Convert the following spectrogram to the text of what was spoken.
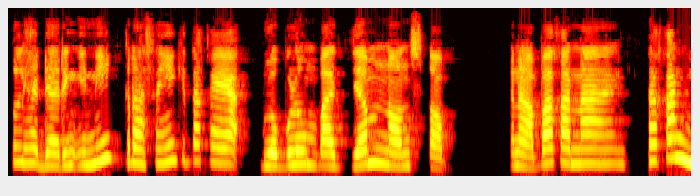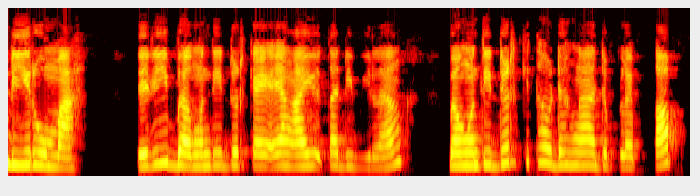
kuliah daring ini rasanya kita kayak 24 jam nonstop. Kenapa? Karena kita kan di rumah. Jadi bangun tidur kayak yang Ayu tadi bilang, bangun tidur kita udah ngadep laptop,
